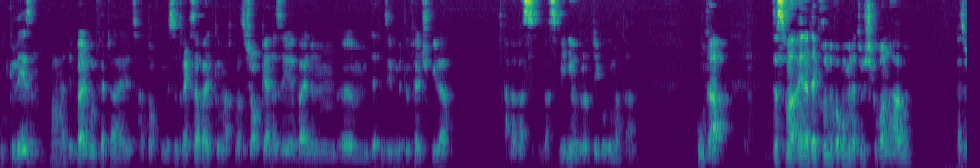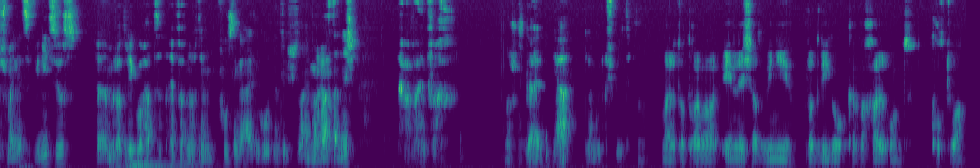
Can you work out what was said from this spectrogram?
gut gelesen, Mhm. hat den Ball gut verteilt, hat auch ein bisschen Drecksarbeit gemacht, was ich auch gerne sehe bei einem ähm, defensiven Mittelfeldspieler. Aber was, was Vini und Rodrigo gemacht haben, Hut ab. Das war einer der Gründe, warum wir natürlich gewonnen haben. Also ich meine jetzt Vinicius. Ähm, Rodrigo hat einfach nur noch den Fuß hingehalten. Gut, natürlich so einfach Ja. war es dann nicht. Aber war einfach War schon gut. geil. Ja, die haben gut gespielt. Meine Top 3 war ähnlich, also Vini, Rodrigo, Carvajal und Courtois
